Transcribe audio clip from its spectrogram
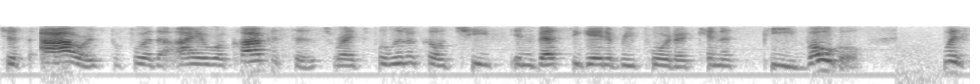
just hours before the Iowa caucuses, writes Politico chief investigative reporter Kenneth P. Vogel. With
